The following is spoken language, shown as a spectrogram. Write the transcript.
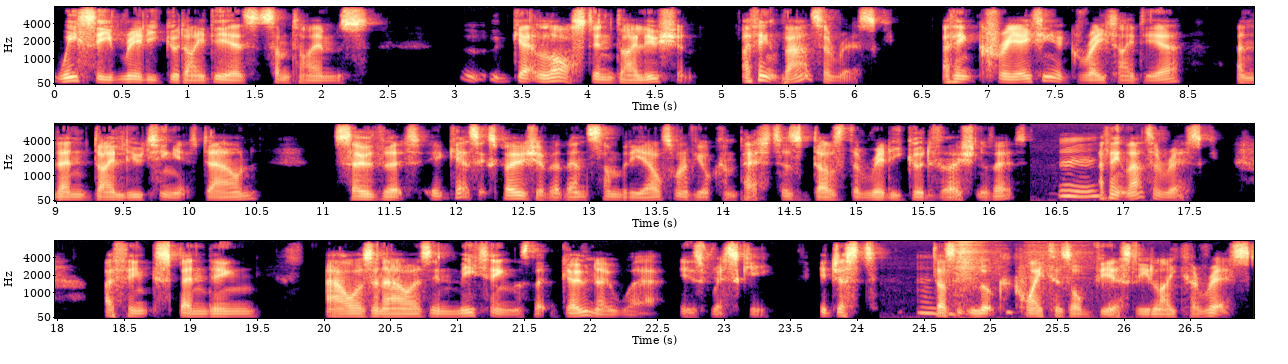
we see really good ideas sometimes get lost in dilution. I think that's a risk. I think creating a great idea and then diluting it down so that it gets exposure, but then somebody else, one of your competitors, does the really good version of it. Mm. I think that's a risk. I think spending hours and hours in meetings that go nowhere is risky. It just Mm. doesn't look quite as obviously like a risk.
